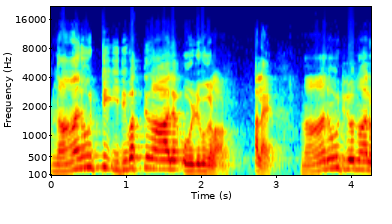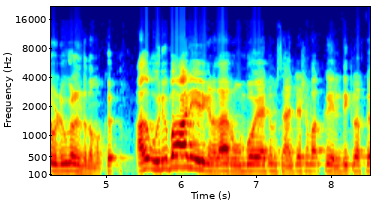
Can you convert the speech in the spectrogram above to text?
നാനൂറ്റി ഇരുപത്തിനാല് ഒഴിവുകളാണ് അല്ലേ? നാനൂറ്റി ഇരുപത്തിനാല് ഒഴിവുകളുണ്ട് നമുക്ക്. അത് ഒരുപാട് ഏരിയകൾ അതായത് റൂം ബോയ് ആയിട്ടും sanitation work L D clerk.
